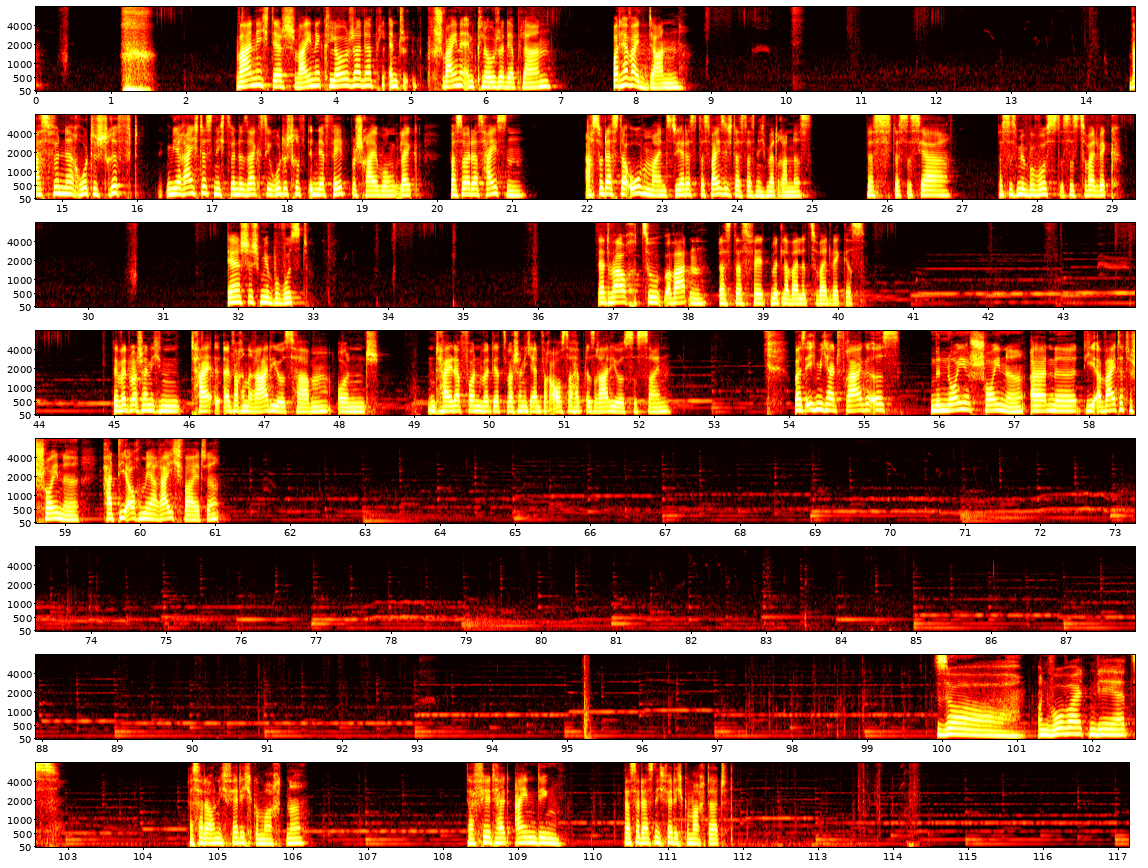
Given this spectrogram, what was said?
War nicht der Schweine-Enclosure der, Ent Schweine der Plan? What have I done? Was für eine rote Schrift? Mir reicht das nichts, wenn du sagst, die rote Schrift in der Feldbeschreibung. Like, was soll das heißen? Ach so, das da oben meinst du? Ja, das, das weiß ich, dass das nicht mehr dran ist. Das, das ist ja. Das ist mir bewusst. Das ist zu weit weg. Das ist mir bewusst. Das war auch zu erwarten, dass das Feld mittlerweile zu weit weg ist. Der wird wahrscheinlich einen Teil, einfach einen Radius haben und ein Teil davon wird jetzt wahrscheinlich einfach außerhalb des Radiuses sein. Was ich mich halt frage ist, eine neue Scheune, äh, eine, die erweiterte Scheune, hat die auch mehr Reichweite? Das hat er auch nicht fertig gemacht, ne? Da fehlt halt ein Ding, dass er das nicht fertig gemacht hat.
